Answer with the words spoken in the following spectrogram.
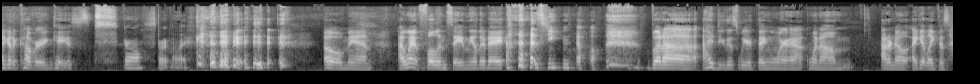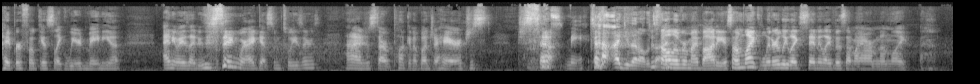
I got to cover in case. Girl, story of my life. oh man. I went full insane the other day, as you know. But uh I do this weird thing where uh, when um I don't know, I get like this hyper focus like weird mania. Anyways, I do this thing where I get some tweezers and I just start plucking a bunch of hair just just That's me. I do that all the just time. Just all over my body. So I'm like literally like standing like this on my arm and I'm like,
